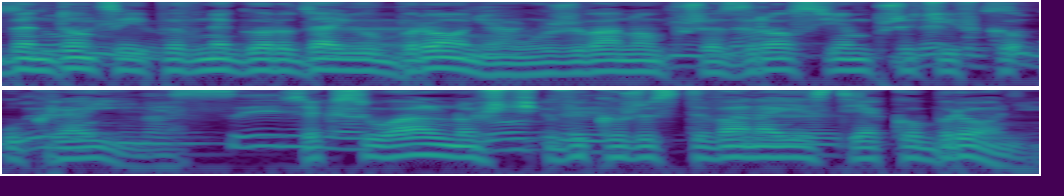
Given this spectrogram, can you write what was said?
będącej pewnego rodzaju bronią używaną przez Rosję przeciwko Ukrainie. Seksualność wykorzystywana jest jako broń,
